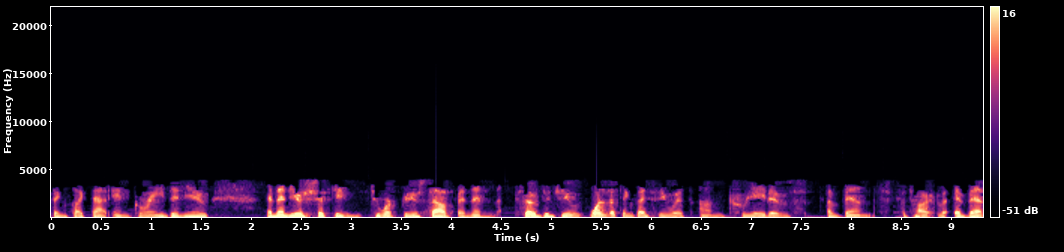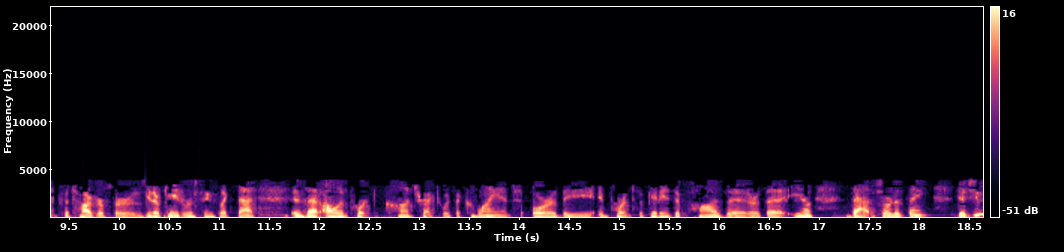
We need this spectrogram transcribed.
things like that ingrained in you and then you're shifting to work for yourself. And then so did you one of the things i see with um creative events photo, event photographers you know caterers things like that is that all important contract with a client or the importance of getting a deposit or the you know that sort of thing. Did you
